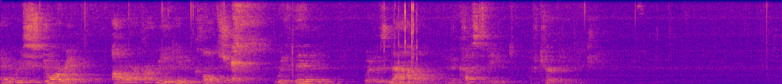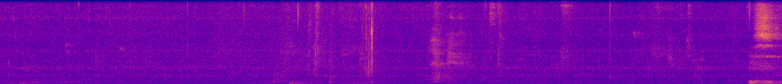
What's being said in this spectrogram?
and restoring our Armenian culture within what is now in the custody of Turkey. These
